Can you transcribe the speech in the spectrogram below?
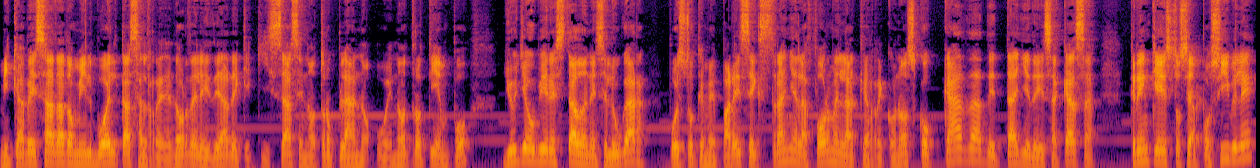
Mi cabeza ha dado mil vueltas alrededor de la idea de que quizás en otro plano o en otro tiempo yo ya hubiera estado en ese lugar, puesto que me parece extraña la forma en la que reconozco cada detalle de esa casa, ¿Creen que esto sea posible?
